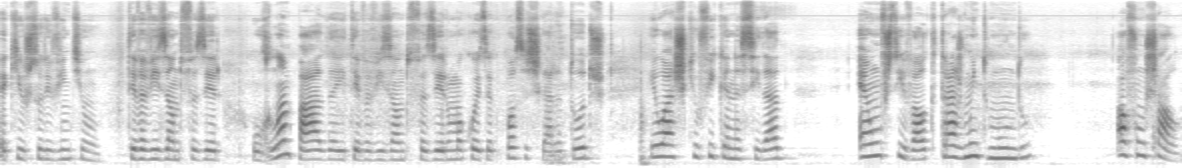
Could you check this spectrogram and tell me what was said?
aqui o Estúdio 21 teve a visão de fazer o Relampada e teve a visão de fazer uma coisa que possa chegar a todos, eu acho que o Fica na Cidade é um festival que traz muito mundo ao Funchal.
